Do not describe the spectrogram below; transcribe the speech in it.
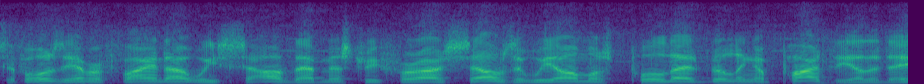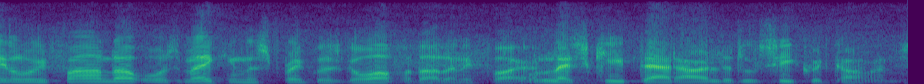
suppose they ever find out we solved that mystery for ourselves, that we almost pulled that building apart the other day till we found out what was making the sprinklers go off without any fire. Well, let's keep that our little secret, Collins.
